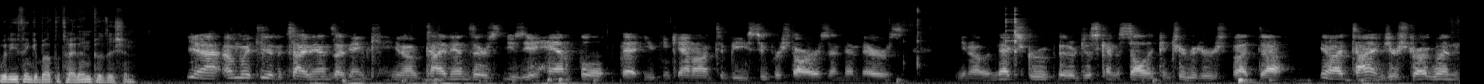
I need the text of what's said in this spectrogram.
what do you think about the tight end position? Yeah, I'm with you. The tight ends, I think, you know, tight ends, there's usually a handful that you can count on to be superstars, and then there's, you know, the next group that are just kind of solid contributors. But, uh, you know, at times you're struggling,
